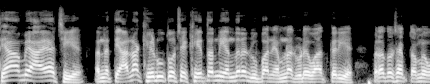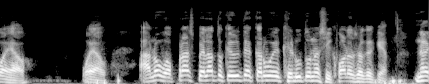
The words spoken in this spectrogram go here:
ત્યાં અમે આવ્યા છીએ અને ત્યાંના ખેડૂતો છે, ખેતરની અંદર જ ઊભા ને એમના જોડે વાત કરીએ. પેલા તો સાહેબ તમે ઓય આવો ઓય આવો. આનો વપરાશ પહેલાં તો કેવી રીતે કરવો એ ખેડૂતોને શીખવાડો છો કે કેમ? ના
